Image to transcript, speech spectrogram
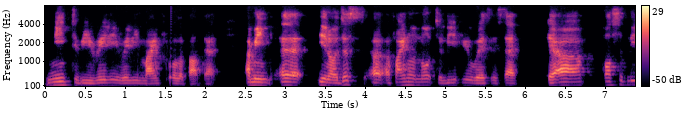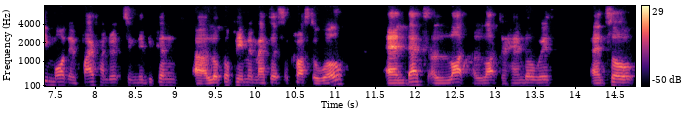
need to be really really mindful about that. I mean uh, you know just a, a, final note to leave you with is that there are possibly more than 500 significant uh, local payment methods across the world and that's a lot a lot to handle with. And so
